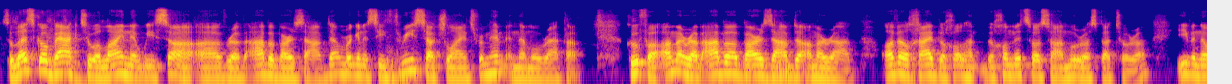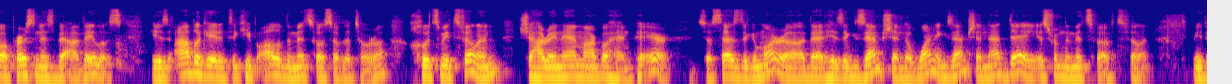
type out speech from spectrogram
So let's go back to a line that we saw of Rav Abba Bar Zavda, and we're going to see three such lines from him, and then we'll wrap up. Kufa Amar Rav Abba Bar Zavda Amar Rav Avel mitzvos b'Torah. Even though a person is be'avelus, he is obligated to keep all of the mitzvos of the Torah. Chutz mitzvillin sheharei ne'amar bohen pe'er. So says the Gemara that his exemption, the one exemption that day, is from the mitzvah of tefillin. Because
